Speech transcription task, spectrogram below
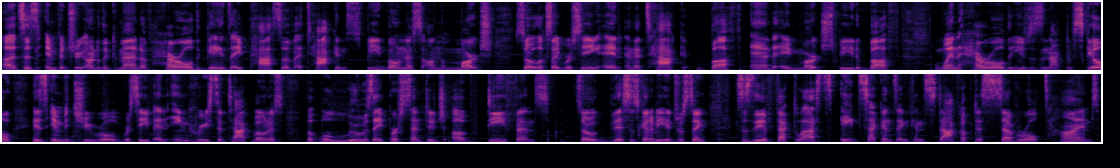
Uh, it says infantry under the command of Harold gains a passive attack and speed bonus on the march. So it looks like we're seeing an, an attack buff and a march speed buff. When Harold uses an active skill his infantry will receive an increased attack bonus but will lose a percentage of defense. So this is going to be interesting. It says the effect lasts eight seconds and can stack up to several times.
